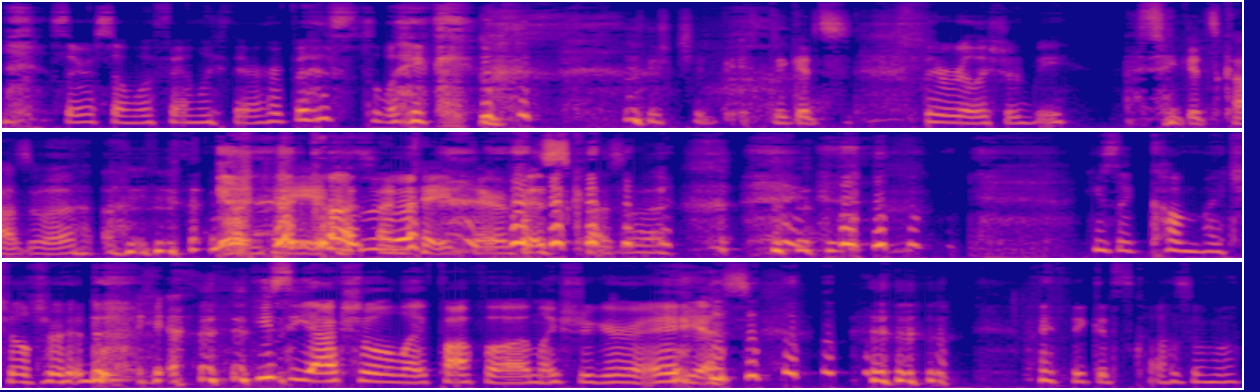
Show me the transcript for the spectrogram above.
Is there a Sohma family therapist? Like it should be. I think it's there really should be I think it's Kazuma, un- unpaid unpaid therapist Kazuma. he's like come my children Yeah. he's the actual like papa and like sugar A. yes. I think it's Kazuma.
